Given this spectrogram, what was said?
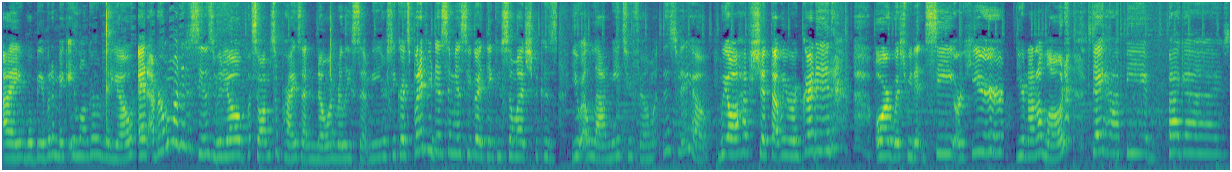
I will be able to make a longer video. And everyone wanted to see this video, so I'm surprised that no one really sent me your secrets. But if you did send me a secret, thank you so much because you allowed me to film this video. We all have shit that we regretted or wish we didn't see or hear. You're not alone. Stay happy. Bye, guys.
